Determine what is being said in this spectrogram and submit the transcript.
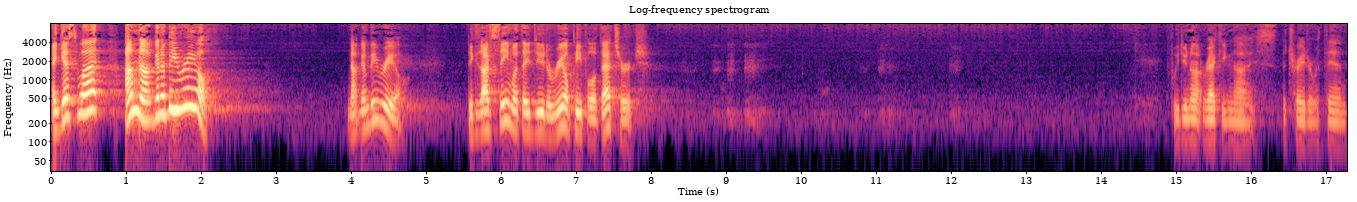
And guess what? I'm not going to be real. Not going to be real. Because I've seen what they do to real people at that church. If we do not recognize the traitor within,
